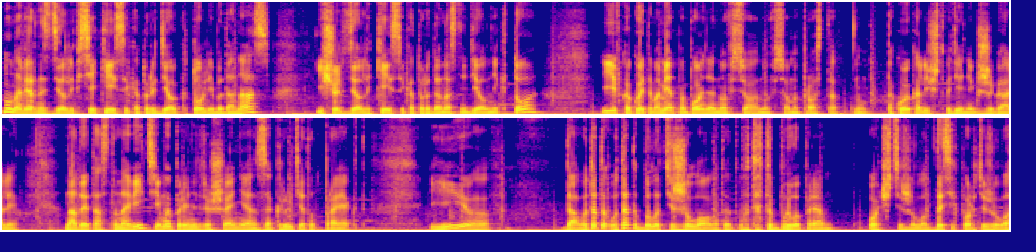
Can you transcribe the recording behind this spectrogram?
Ну, наверное, сделали все кейсы, которые делал кто-либо до нас. Еще сделали кейсы, которые до нас не делал никто. И в какой-то момент мы поняли, ну все, ну все, мы просто ну, такое количество денег сжигали. Надо это остановить, и мы приняли решение закрыть этот проект. И э, да, вот это, вот это было тяжело, вот это, вот это было прям очень тяжело, до сих пор тяжело.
